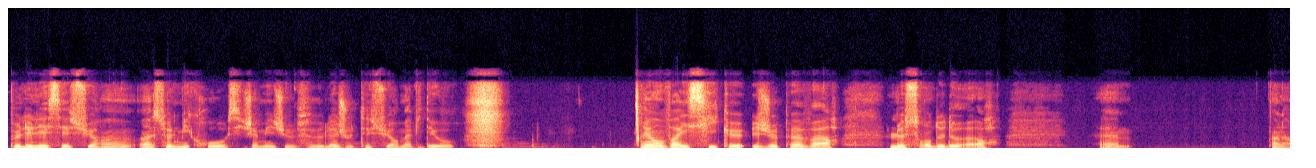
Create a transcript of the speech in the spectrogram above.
peux les laisser sur un, seul micro si jamais je veux l'ajouter sur ma vidéo. Et on voit ici que je peux avoir le son de dehors. Euh, voilà.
